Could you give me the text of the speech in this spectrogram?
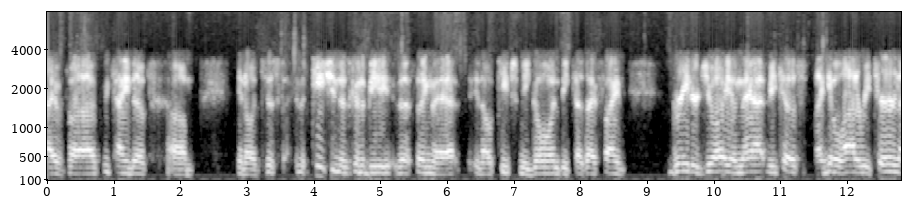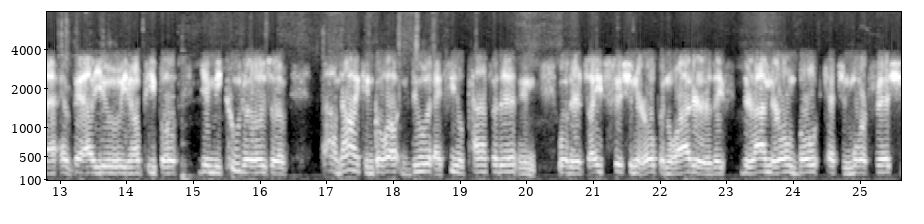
I've uh, kind of. Um, you know, just the teaching is going to be the thing that you know keeps me going because I find greater joy in that because I get a lot of return I value. You know, people give me kudos of oh, now I can go out and do it. I feel confident, and whether it's ice fishing or open water, or they they're on their own boat catching more fish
